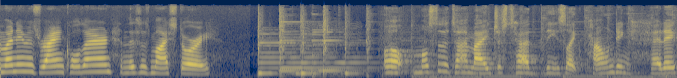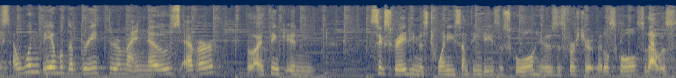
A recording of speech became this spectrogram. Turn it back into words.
my name is Ryan Coldiron, and this is my story. Well, most of the time I just had these like pounding headaches. I wouldn't be able to breathe through my nose ever. I think in sixth grade he missed 20 something days of school. It was his first year at middle school, so that was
